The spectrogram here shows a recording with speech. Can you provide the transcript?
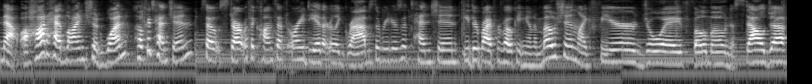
Now, a hot headline should one, hook attention. So start with a concept or idea that really grabs the reader's attention, either by provoking an emotion like fear, joy, FOMO, nostalgia,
